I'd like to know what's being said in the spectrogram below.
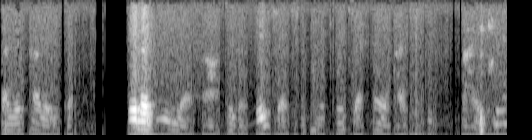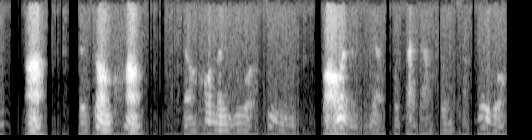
感觉太危险。为了避免啊这种危险情况的出现，那我还是白天啊的状况，然后呢以我最保稳的经验和大家分享内容。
